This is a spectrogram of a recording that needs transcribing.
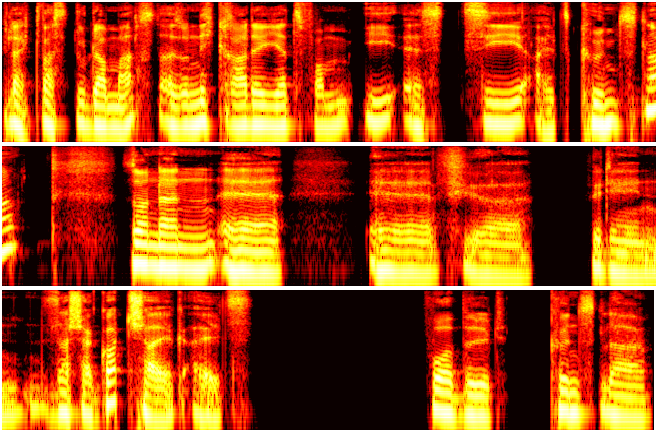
vielleicht, was du da machst? Also nicht gerade jetzt vom ESC als Künstler, sondern äh, äh, für, für den Sascha Gottschalk als Vorbild Künstler,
